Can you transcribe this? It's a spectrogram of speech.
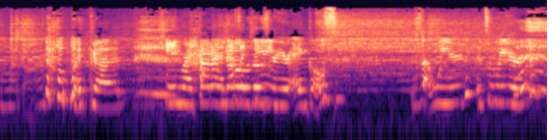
Oh my god. Oh my god. King right How there. did I know those were your ankles? Is that weird? It's weird.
